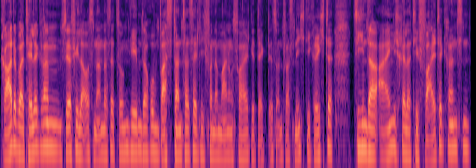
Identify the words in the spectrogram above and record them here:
gerade bei Telegram sehr viele Auseinandersetzungen geben darum, was dann tatsächlich von der Meinungsfreiheit gedeckt ist und was nicht. Die Gerichte ziehen da eigentlich relativ weite Grenzen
